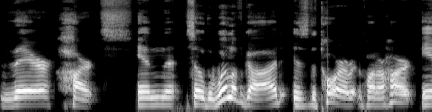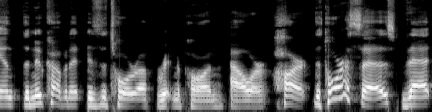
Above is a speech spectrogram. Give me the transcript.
their hearts. And so the will of God is the Torah written upon our heart, and the new covenant is the Torah written upon our heart. The Torah says that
